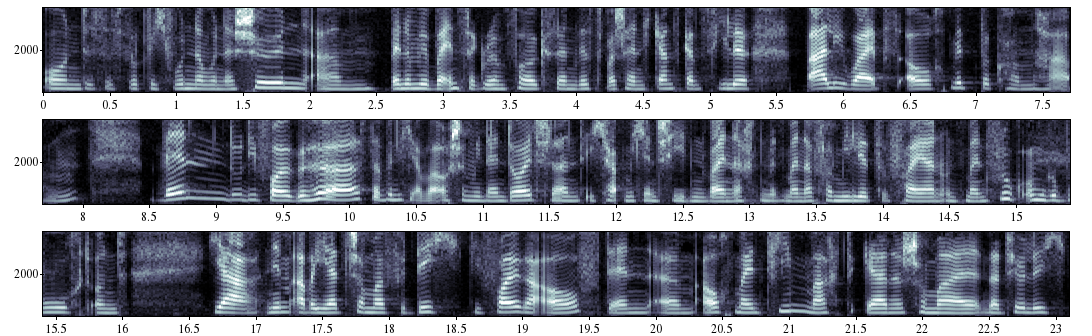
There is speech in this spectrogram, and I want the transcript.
und es ist wirklich wunder wunderschön. Ähm, wenn du mir bei Instagram folgst, dann wirst du wahrscheinlich ganz, ganz viele Bali-Vibes auch mitbekommen haben. Wenn du die Folge hörst, da bin ich aber auch schon wieder in Deutschland. Ich habe mich entschieden, Weihnachten mit meiner Familie zu feiern und meinen Flug umgebucht und ja, nimm aber jetzt schon mal für dich die Folge auf, denn ähm, auch mein Team macht gerne schon mal natürlich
